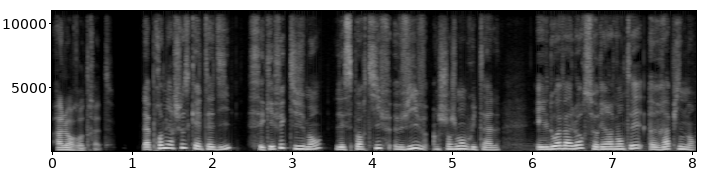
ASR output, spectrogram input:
à leur retraite. La première chose qu'elle t'a dit, c'est qu'effectivement, les sportifs vivent un changement brutal et ils doivent alors se réinventer rapidement.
